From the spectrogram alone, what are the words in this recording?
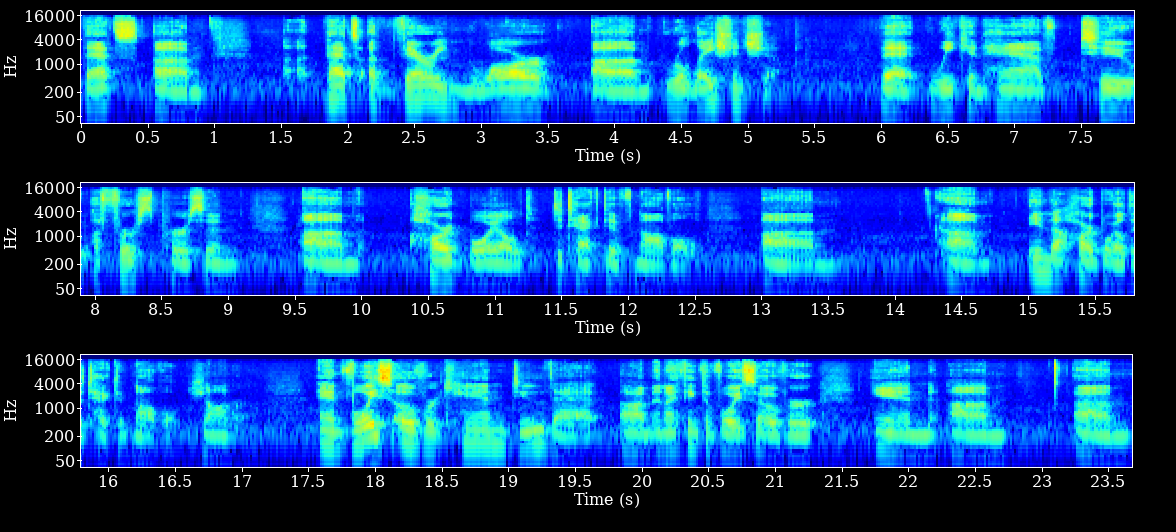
That's, um, uh, that's a very noir um, relationship that we can have to a first person, um, hard boiled detective novel um, um, in the hard boiled detective novel genre. And voiceover can do that. Um, and I think the voiceover in um, um,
